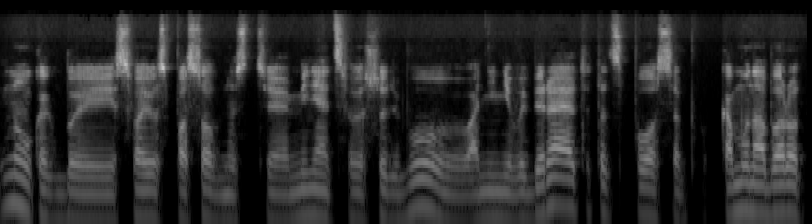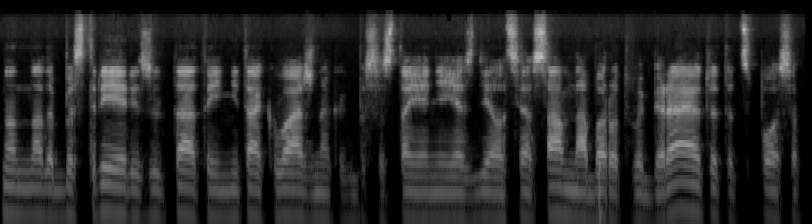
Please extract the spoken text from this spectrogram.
ну, как бы свою способность э, менять свою судьбу, они не выбирают этот способ. Кому, наоборот, надо, надо быстрее результаты, и не так важно, как бы состояние «я сделал себя сам», наоборот, выбирают этот способ.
